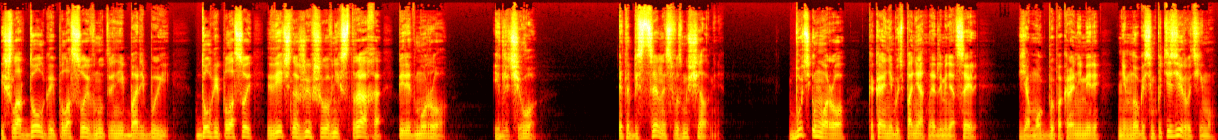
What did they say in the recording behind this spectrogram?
и шла долгой полосой внутренней борьбы, долгой полосой вечно жившего в них страха перед Муро. И для чего? Эта бесцельность возмущала меня. Будь у Муро какая-нибудь понятная для меня цель, я мог бы, по крайней мере, немного симпатизировать ему.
